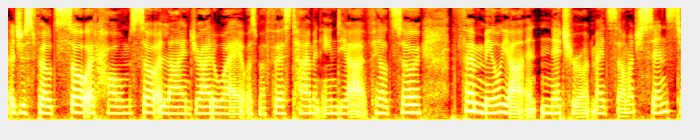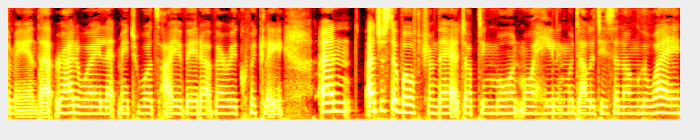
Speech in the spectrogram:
I just felt so at home, so aligned right away. It was my first time in India. It felt so familiar and natural. It made so much sense to me. And that right away led me towards Ayurveda very quickly. And I just evolved from there, adopting more and more healing modalities along the way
